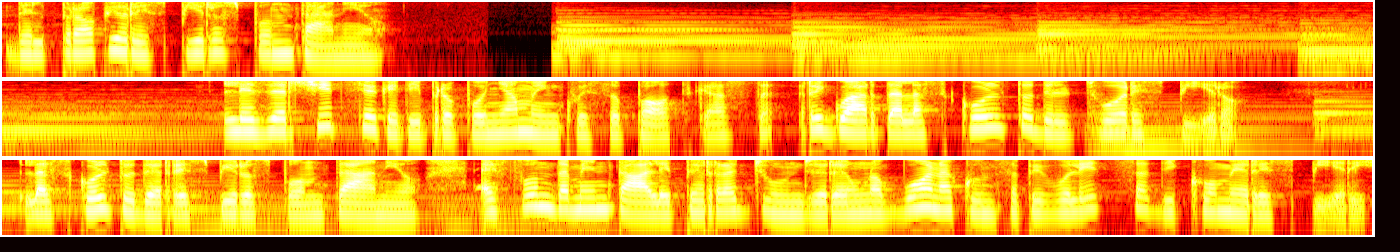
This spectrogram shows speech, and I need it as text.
del proprio respiro spontaneo. L'esercizio che ti proponiamo in questo podcast riguarda l'ascolto del tuo respiro. L'ascolto del respiro spontaneo è fondamentale per raggiungere una buona consapevolezza di come respiri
